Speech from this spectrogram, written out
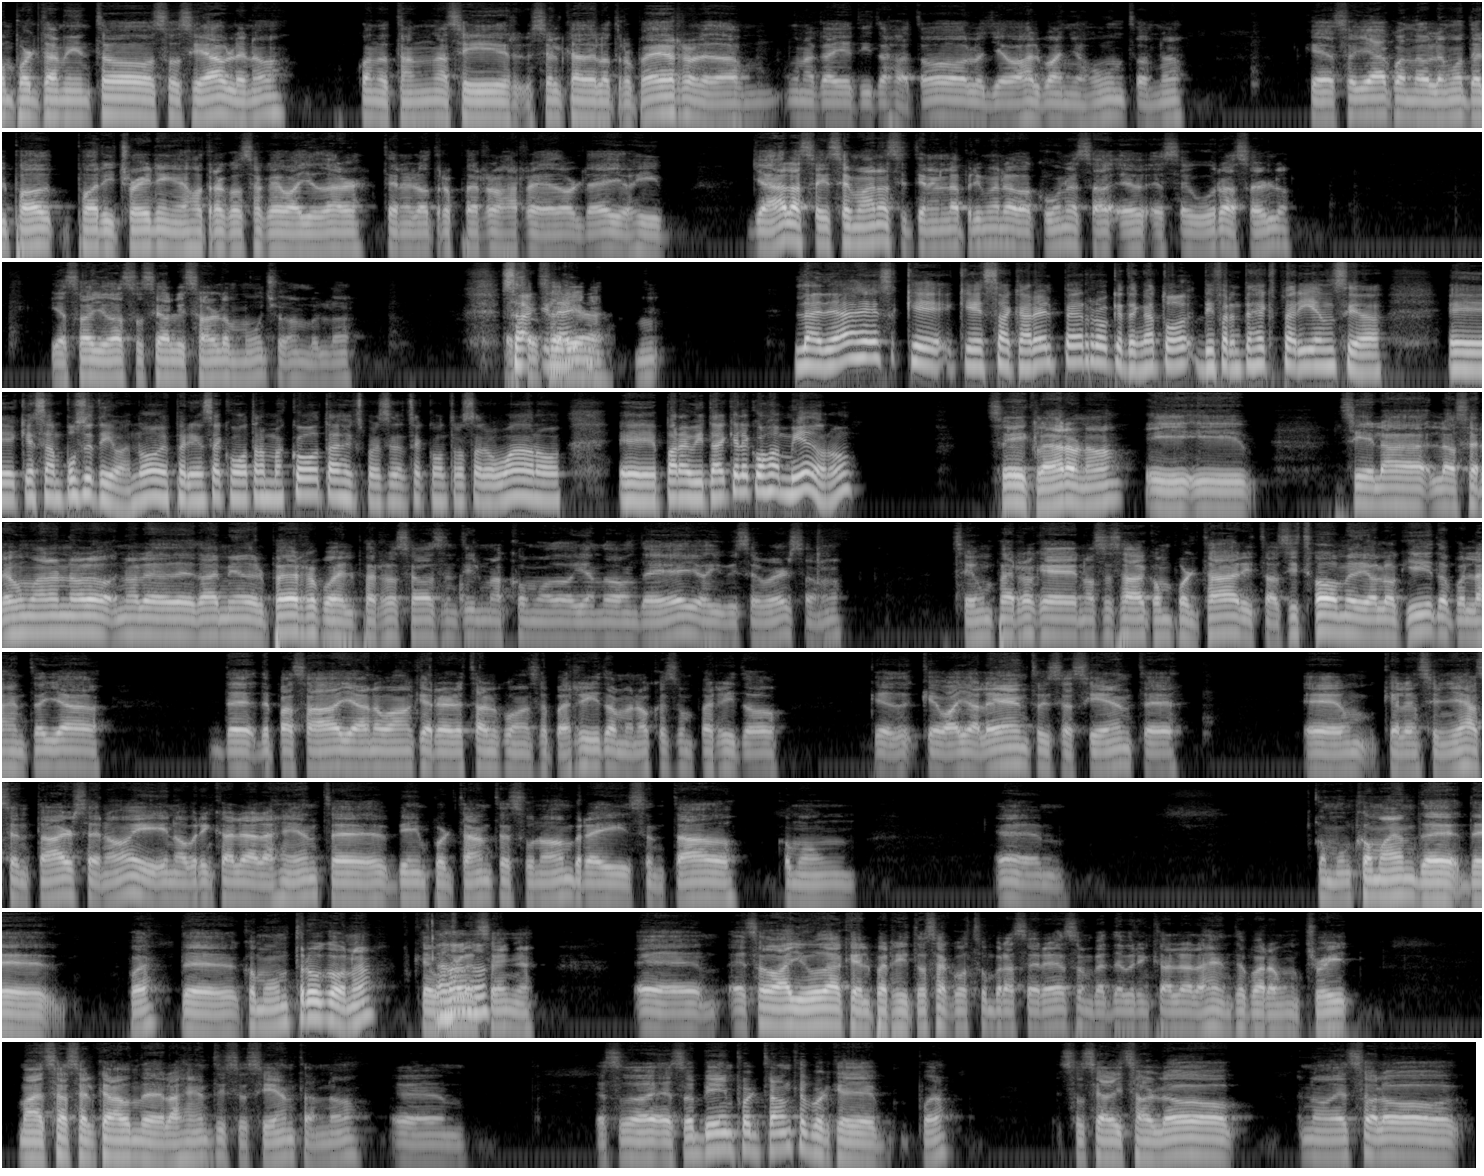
comportamiento sociable, ¿no? Cuando están así cerca del otro perro, le das unas galletitas a todos, los llevas al baño juntos, ¿no? Que eso ya cuando hablemos del potty training es otra cosa que va a ayudar, tener otros perros alrededor de ellos y ya a las seis semanas, si tienen la primera vacuna, es, seguro hacerlo. Y eso ayuda a socializarlos mucho, en verdad. la, idea es que, sacar el perro que tenga diferentes experiencias eh, que sean positivas, ¿no? Experiencias con otras mascotas, experiencias con otros seres humanos, eh, para evitar que le cojan miedo, ¿no? Sí, claro, ¿no? y si los seres humanos no, no le da miedo al perro, pues el perro se va a sentir más cómodo yendo donde ellos y viceversa, ¿no? Si es un perro que no se sabe comportar y está así todo medio loquito, pues la gente ya de, pasada ya no van a querer estar con ese perrito, a menos que sea un perrito que, vaya lento y se siente, eh, que le enseñes a sentarse, ¿no? Y, no brincarle a la gente, es bien importante su nombre y sentado como un... Em, como un command de, de, pues, de, como un truco, ¿no? Que uno le enseña. Eh, eso ayuda a que el perrito se acostumbre a hacer eso en vez de brincarle a la gente para un treat. Más se acerca a donde la gente y se sientan, ¿no? Eh, eso, eso es bien importante porque, pues, socializarlo no es solo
